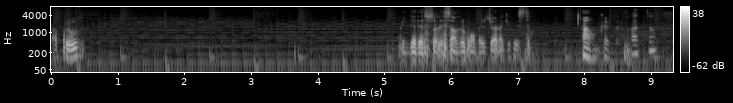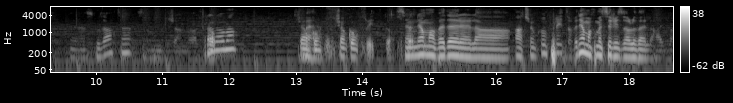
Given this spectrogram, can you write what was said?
approve. Quindi adesso Alessandro può mergiare anche questo. Ah ok perfetto. Eh, scusate stavo mergiando altra oh. roba c'è un, conf- c'è un, conflitto se Aspetta. andiamo a vedere la ah c'è un conflitto vediamo come si risolve il live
